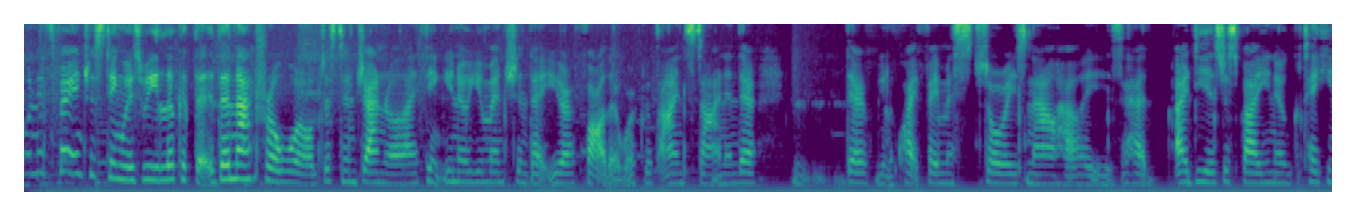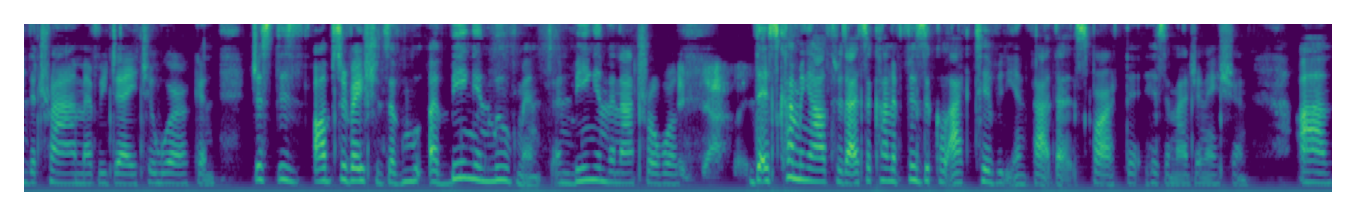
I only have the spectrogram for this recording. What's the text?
Well, it's very interesting as we look at the, the natural world just in general. I think, you know, you mentioned that your father worked with Einstein and they're, they're you know quite famous stories now how he's had ideas just by you know taking the tram every day to work and just these observations of of being in movement and being in the natural world exactly it's coming out through that it's a kind of physical activity in fact that sparked his imagination um,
